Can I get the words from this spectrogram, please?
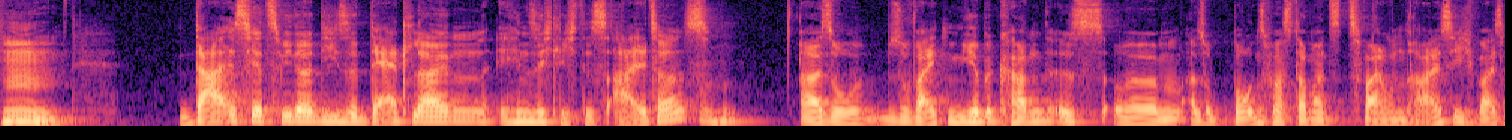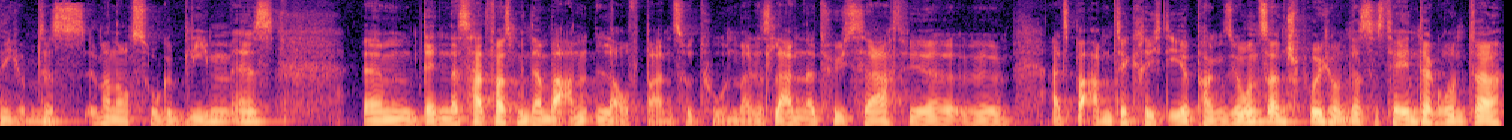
Hm. Da ist jetzt wieder diese Deadline hinsichtlich des Alters. Mhm. Also, soweit mir bekannt ist, ähm, also bei uns war es damals 32, ich weiß nicht, ob das immer noch so geblieben ist. Ähm, denn das hat was mit der Beamtenlaufbahn zu tun, weil das Land natürlich sagt, wir äh, als Beamte kriegt ihr Pensionsansprüche und das ist der Hintergrund da,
